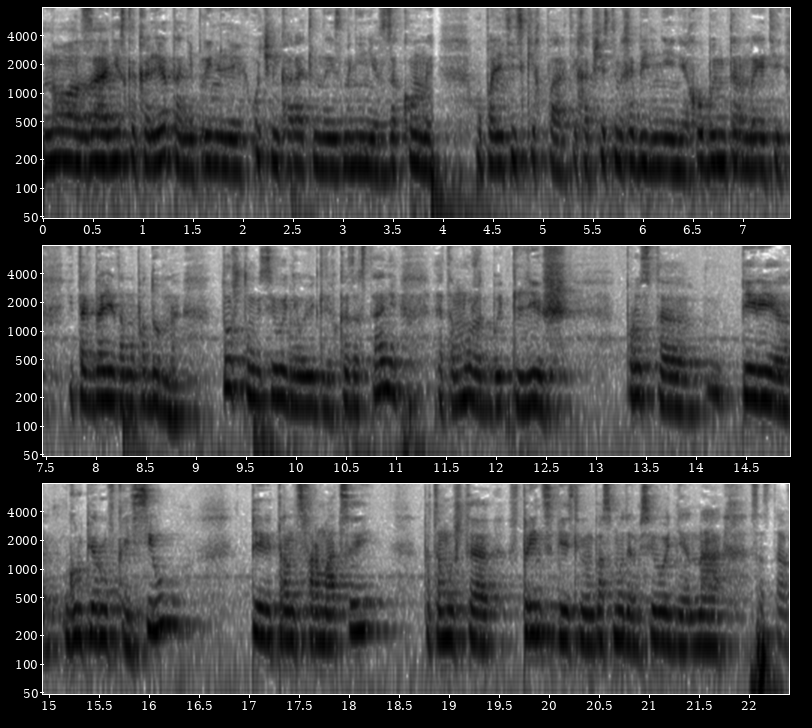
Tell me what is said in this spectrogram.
Но за несколько лет они приняли очень карательные изменения в законы о политических партиях, общественных объединениях, об интернете и так далее и тому подобное. То, что мы сегодня увидели в Казахстане, это может быть лишь просто перегруппировкой сил, перетрансформацией, потому что, в принципе, если мы посмотрим сегодня на состав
